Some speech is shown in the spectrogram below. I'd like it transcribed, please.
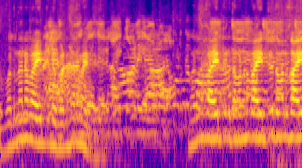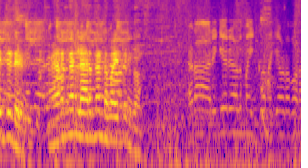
ഇവിടുന്ന് തന്നെ വൈറ്റ് ഇട് ഇവിടുന്ന് തന്നെ വൈറ്റ് ഇട്. ഇവിടെ ഫൈറ്റ് എടുത്തോ ഇവിടെ വൈറ്റ് എടുത്തോ ഇവിടെ ഫൈറ്റ് ഇട് ഇറങ്ങല്ല ഇറങ്ങണ്ട വൈറ്റ് എടുത്തോ. എടാ ആരെങ്കിലും ഒരാൾ മൈക്കോണൊക്കെ അവിടെ പറ.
